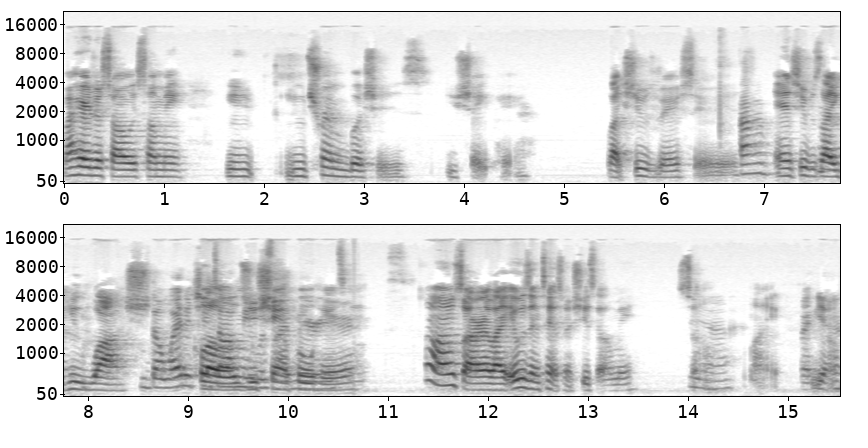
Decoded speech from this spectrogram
My hairdresser always told me you you trim bushes, you shape hair. Like she was very serious. And she was like, you wash. the way that you told me you was like, shampoo very hair. intense. Oh, I'm sorry. Like it was intense when she told me. So Yeah. like But yeah.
